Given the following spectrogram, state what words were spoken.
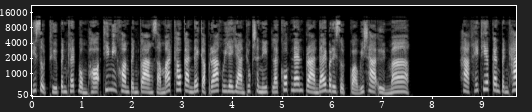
พิสุทธิ์ถือเป็นเคล็ดบ่มเพาะที่มีความเป็นกลางสามารถเข้ากันได้กับรากวิญญาณทุกชนิด และควบแน่นปราณได้บริสุทธิ์กว่าวิชาอื่นมาก หากให้เทียบกันเป็นค่า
